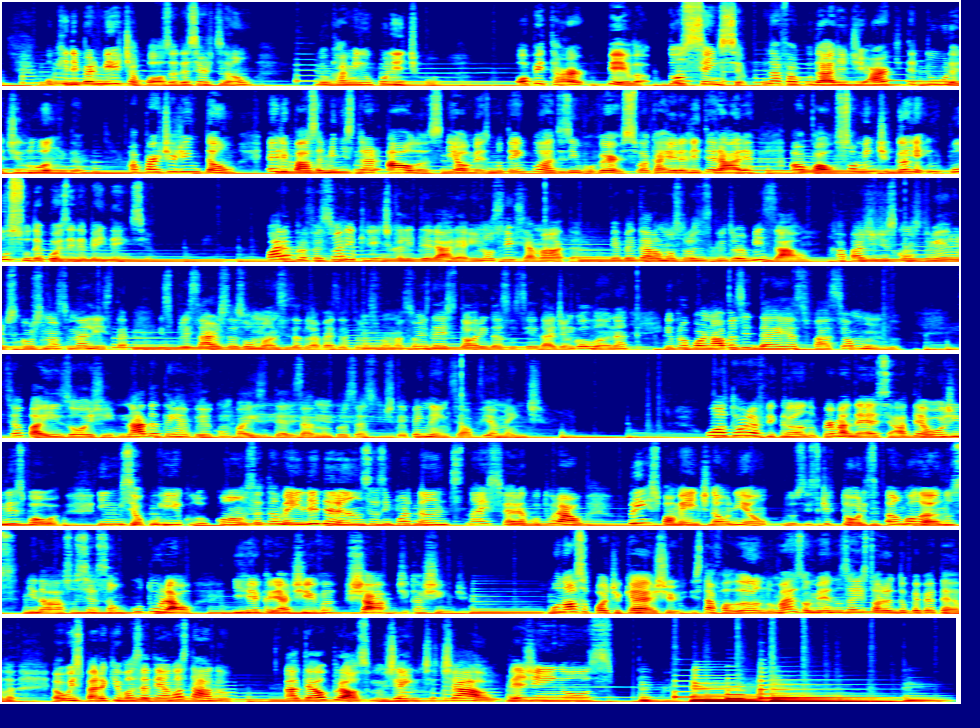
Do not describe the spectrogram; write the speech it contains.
o que lhe permite, após a deserção do caminho político, optar pela docência na Faculdade de Arquitetura de Luanda. A partir de então, ele passa a ministrar aulas e, ao mesmo tempo, a desenvolver sua carreira literária, ao qual somente ganha impulso depois da independência. Para a professora e crítica literária Inocência Mata, Pepetela mostrou-se escritor bizarro, capaz de desconstruir o discurso nacionalista, expressar seus romances através das transformações da história e da sociedade angolana e propor novas ideias face ao mundo. Seu país hoje nada tem a ver com o país idealizado num processo de dependência, obviamente. O autor africano permanece até hoje em Lisboa e em seu currículo consta também lideranças importantes na esfera cultural, principalmente na União dos Escritores Angolanos e na Associação Cultural e Recreativa Chá de Caxinde. O nosso podcast está falando mais ou menos a história do Pepetela. Eu espero que você tenha gostado. Até o próximo, gente. Tchau. Beijinhos.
